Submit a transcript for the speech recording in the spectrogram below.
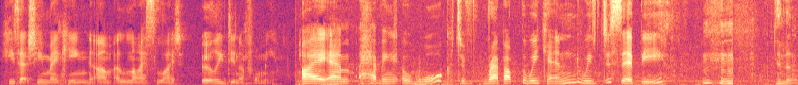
he's actually making um, a nice light early dinner for me. I am having a walk to wrap up the weekend with Giuseppe Hello.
